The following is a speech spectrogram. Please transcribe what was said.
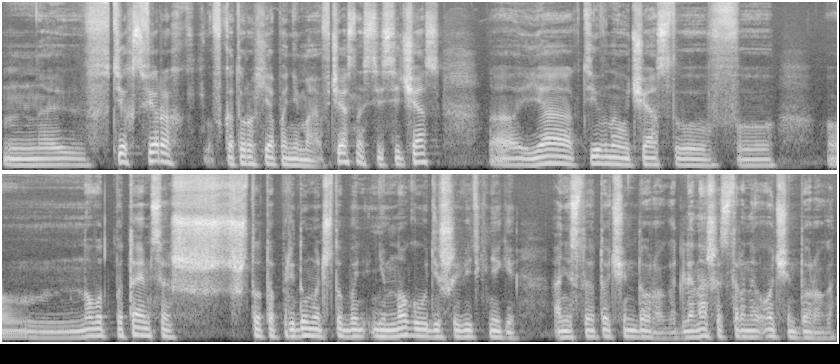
в тех сферах, в которых я понимаю. В частности, сейчас э, я активно участвую в... Ну вот пытаемся что-то придумать, чтобы немного удешевить книги. Они стоят очень дорого. Для нашей страны очень дорого.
